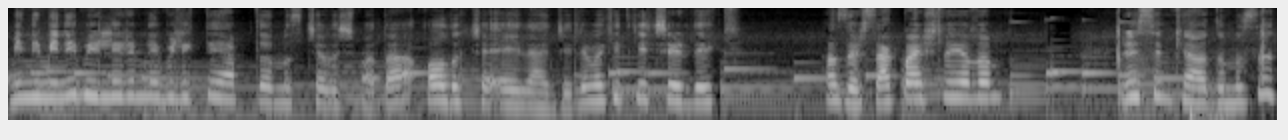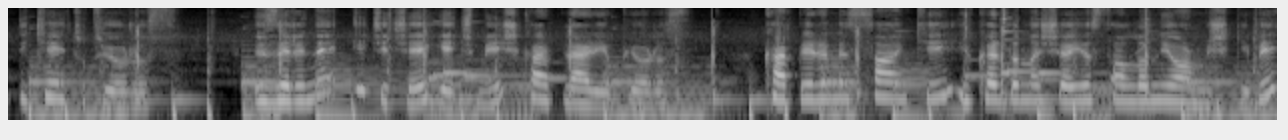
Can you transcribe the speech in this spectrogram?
Mini mini birlerimle birlikte yaptığımız çalışmada oldukça eğlenceli vakit geçirdik. Hazırsak başlayalım. Resim kağıdımızı dikey tutuyoruz. Üzerine iç içe geçmiş kalpler yapıyoruz. Kalplerimiz sanki yukarıdan aşağıya sallanıyormuş gibi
